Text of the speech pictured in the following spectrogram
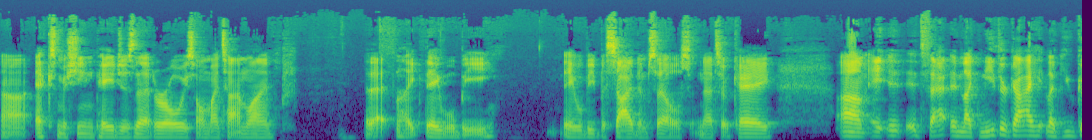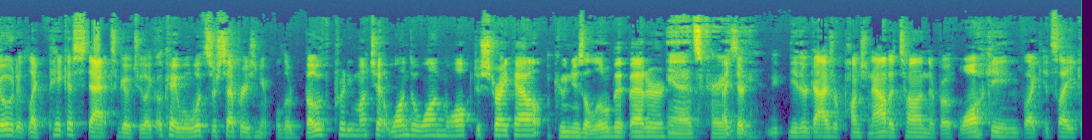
uh, X machine pages that are always on my timeline that like they will be they will be beside themselves and that's okay. Um, it, it's that and like neither guy like you go to like pick a stat to go to like okay well what's their separation here well they're both pretty much at one to one walk to strikeout Acuna's a little bit better yeah that's crazy like neither guys are punching out a ton they're both walking like it's like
